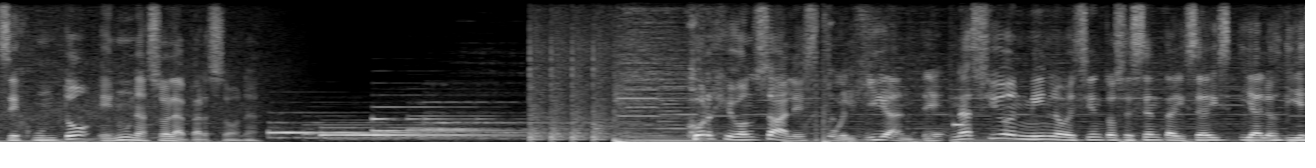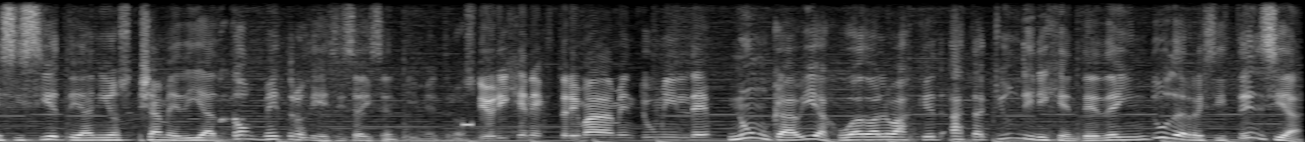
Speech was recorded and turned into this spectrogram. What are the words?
se juntó en una sola persona. Jorge González, o el gigante, nació en 1966 y a los 17 años ya medía 2 metros 16 centímetros. De origen extremadamente humilde, nunca había jugado al básquet hasta que un dirigente de hindú de resistencia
